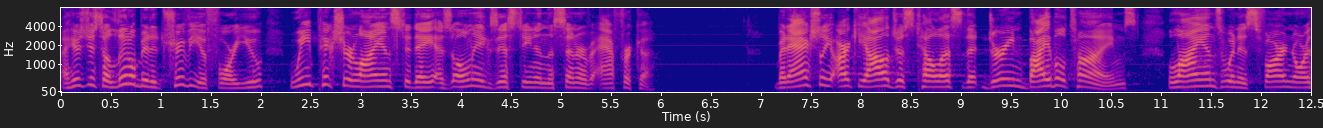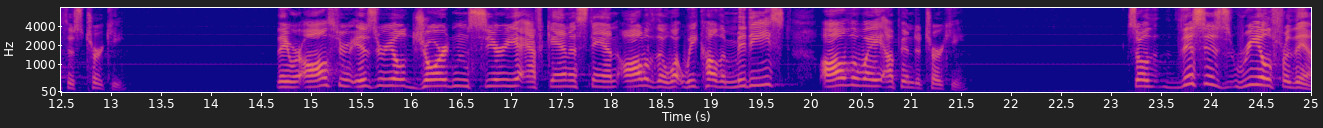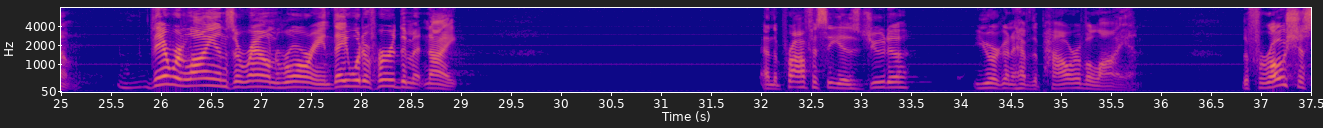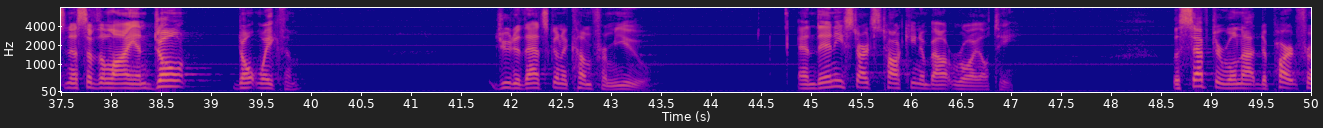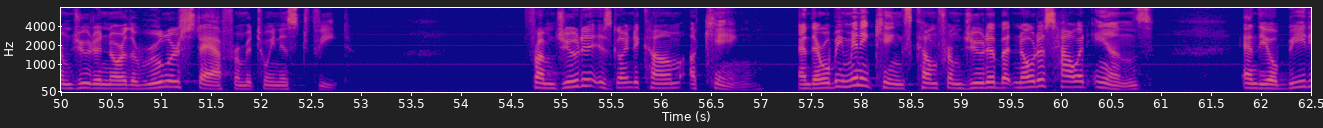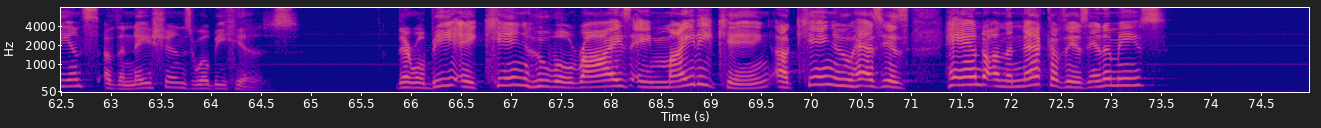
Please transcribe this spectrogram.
Now, here's just a little bit of trivia for you. We picture lions today as only existing in the center of Africa. But actually, archaeologists tell us that during Bible times, lions went as far north as Turkey. They were all through Israel, Jordan, Syria, Afghanistan, all of the what we call the East, all the way up into Turkey. So this is real for them. There were lions around roaring. They would have heard them at night. And the prophecy is Judah, you are going to have the power of a lion. The ferociousness of the lion, don't, don't wake them. Judah, that's going to come from you. And then he starts talking about royalty. The scepter will not depart from Judah, nor the ruler's staff from between his feet. From Judah is going to come a king, and there will be many kings come from Judah, but notice how it ends. And the obedience of the nations will be his. There will be a king who will rise, a mighty king, a king who has his hand on the neck of his enemies,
